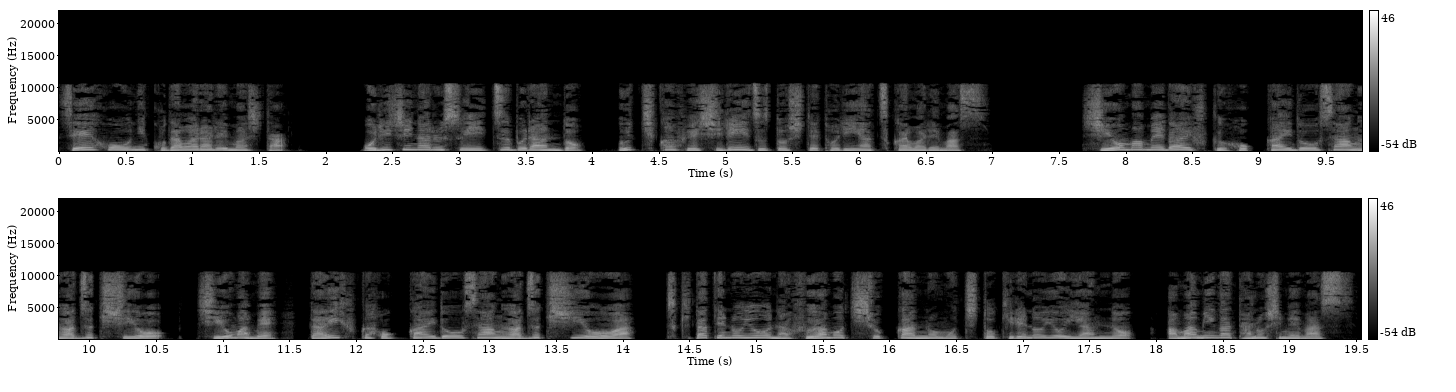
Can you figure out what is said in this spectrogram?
製法にこだわられました。オリジナルスイーツブランド、うちカフェシリーズとして取り扱われます。塩豆大福北海道産小豆使用、塩豆大福北海道産小豆使用は、つきたてのようなふわもち食感の餅とキレの良いあんの甘みが楽しめます。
